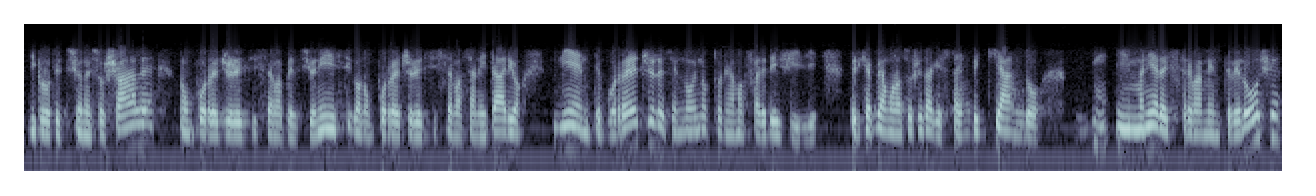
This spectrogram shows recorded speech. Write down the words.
di protezione sociale, non può reggere il sistema pensionistico, non può reggere il sistema sanitario, niente può reggere se noi non torniamo a fare dei figli, perché abbiamo una società che sta invecchiando in maniera estremamente veloce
